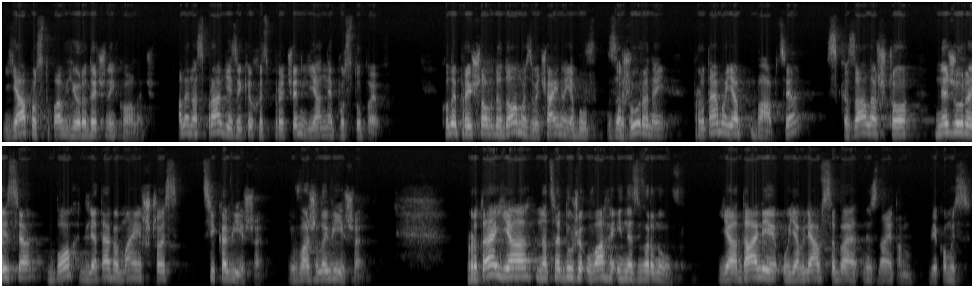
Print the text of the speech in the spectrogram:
я поступав в юридичний коледж, але насправді з якихось причин я не поступив. Коли прийшов додому, звичайно, я був зажурений, проте моя бабця сказала, що не журися, Бог для тебе має щось цікавіше і важливіше. Проте я на це дуже уваги і не звернув. Я далі уявляв себе, не знаю, там в якомусь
